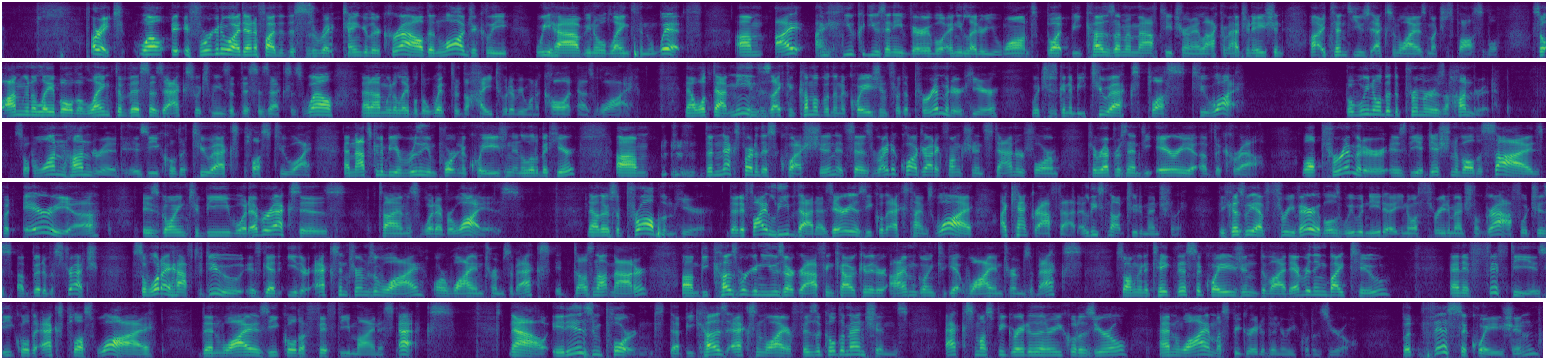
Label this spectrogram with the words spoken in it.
All right, well, if we're going to identify that this is a rectangular corral, then logically we have, you know, length and width. Um, I, I, you could use any variable, any letter you want, but because I'm a math teacher and I lack imagination, I tend to use x and y as much as possible. So I'm going to label the length of this as x, which means that this is x as well, and I'm going to label the width or the height, whatever you want to call it, as y. Now what that means is I can come up with an equation for the perimeter here, which is going to be 2x plus 2y. But we know that the perimeter is 100. So 100 is equal to 2x plus 2y. And that's going to be a really important equation in a little bit here. Um, the next part of this question, it says write a quadratic function in standard form to represent the area of the corral. Well, perimeter is the addition of all the sides, but area is going to be whatever x is times whatever y is. Now there's a problem here that if I leave that as area is equal to x times y, I can't graph that, at least not two-dimensionally because we have three variables, we would need a, you know, a three-dimensional graph, which is a bit of a stretch. So what I have to do is get either x in terms of y or y in terms of x. It does not matter. Um, because we're going to use our graphing calculator, I'm going to get y in terms of x. So I'm going to take this equation, divide everything by 2. And if 50 is equal to x plus y, then y is equal to 50 minus x. Now, it is important that because x and y are physical dimensions, x must be greater than or equal to 0, and y must be greater than or equal to 0. But this equation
